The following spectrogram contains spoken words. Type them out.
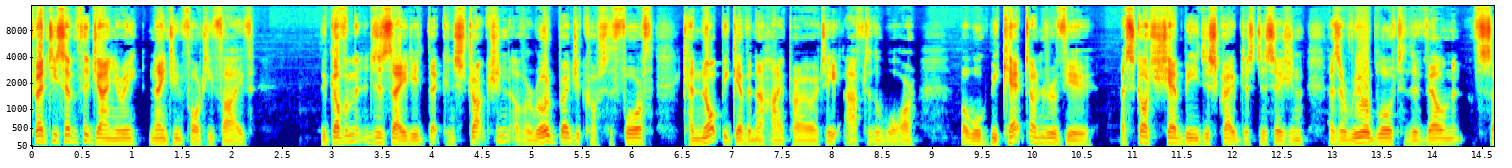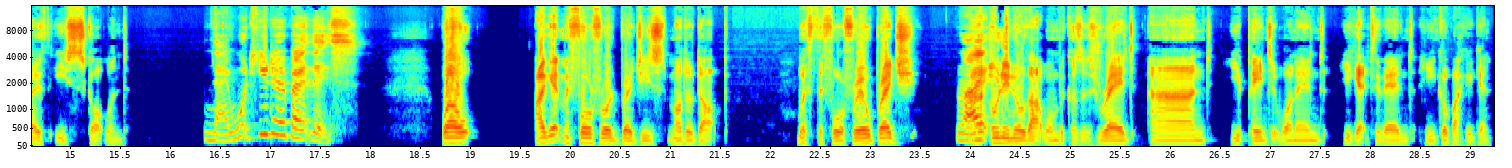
27th of January 1945. The government decided that construction of a road bridge across the Forth cannot be given a high priority after the war, but will be kept under review. A Scottish MP described this decision as a real blow to the development of South East Scotland. Now, what do you know about this? Well, I get my fourth road bridges muddled up with the fourth rail bridge. Right. I only know that one because it's red and you paint at one end, you get to the end, and you go back again.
